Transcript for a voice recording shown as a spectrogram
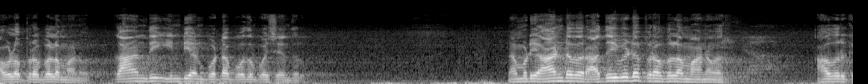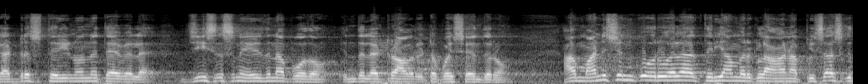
அவ்வளோ பிரபலமானவர். காந்தி இந்தியான்னு போட்டால் போதும் போய் சேர்ந்துரும். நம்முடைய ஆண்டவர் அதைவிட பிரபலமானவர். அவருக்கு அட்ரஸ் தெரியணும்னு தேவையில்லை. ஜீசஸ்னு எழுதினா போதும். இந்த லெட்டரும் அவர்கிட்ட போய் சேர்ந்துடும் மனுஷனுக்கு ஒருவேளை தெரியாமல் இருக்கலாம். ஆனால் பிசாசுக்கு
